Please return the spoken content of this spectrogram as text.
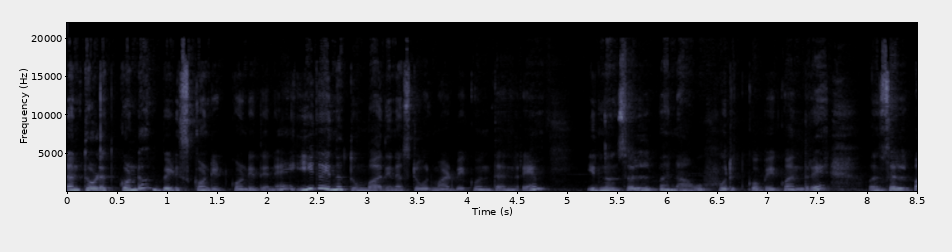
ನಾನು ತೊಳೆದುಕೊಂಡು ಬಿಡಿಸ್ಕೊಂಡು ಇಟ್ಕೊಂಡಿದ್ದೇನೆ. ಈಗ ಇನ್ನು ತುಂಬ ದಿನ ಸ್ಟೋರ್ ಮಾಡಬೇಕು ಅಂತಂದರೆ ಇದನ್ನೊಂದು ಸ್ವಲ್ಪ ನಾವು ಹುರಿದ್ಕೋಬೇಕು. ಅಂದರೆ ಒಂದು ಸ್ವಲ್ಪ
